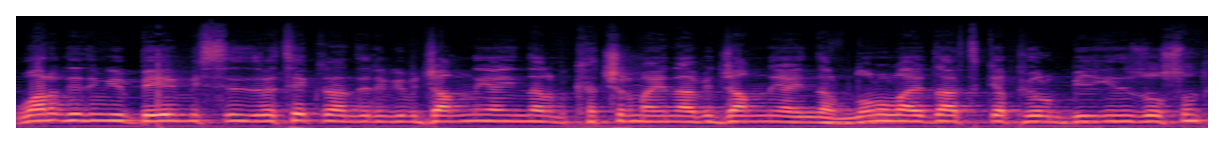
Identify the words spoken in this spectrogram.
Umarım dediğim gibi beğenmişsiniz ve tekrar dediğim gibi canlı yayınlarımı kaçırmayın abi canlı yayınlarımı. Non olayda artık yapıyorum bilginiz olsun.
